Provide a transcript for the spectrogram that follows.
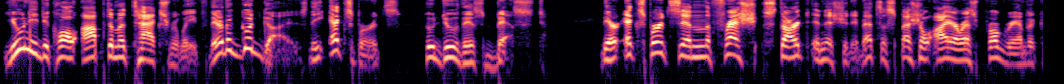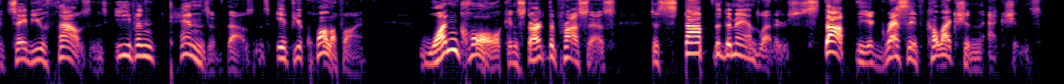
You need to call Optima Tax Relief. They're the good guys, the experts who do this best. They're experts in the Fresh Start Initiative. That's a special IRS program that could save you thousands, even tens of thousands, if you qualify. One call can start the process to stop the demand letters, stop the aggressive collection actions.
